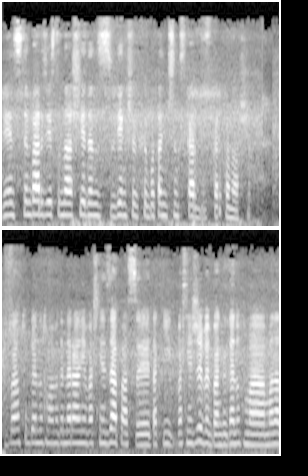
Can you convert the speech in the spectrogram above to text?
Więc tym bardziej jest to nasz jeden z większych botanicznych skarbów w Karkonoszy. Banku genów mamy generalnie właśnie zapas, y, taki właśnie żywy bank genów ma, ma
